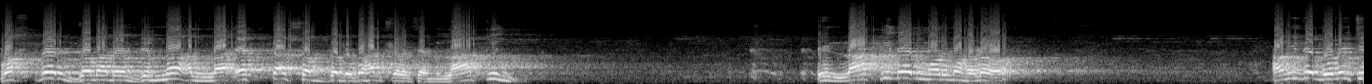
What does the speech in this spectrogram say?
প্রশ্নের জবাবের জন্য আল্লাহ একটা শব্দ ব্যবহার করেছেন, লাকিন। এই লাকিনের মর্ম হলো আমি যে বলেছি,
